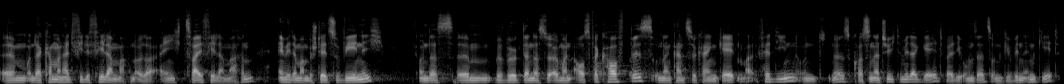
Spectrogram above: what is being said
Ähm, und da kann man halt viele Fehler machen oder eigentlich zwei Fehler machen. Entweder man bestellt zu wenig und das ähm, bewirkt dann, dass du irgendwann ausverkauft bist und dann kannst du kein Geld verdienen. Und ne, es ne, kostet natürlich dann wieder Geld, weil die Umsatz und Gewinn entgeht.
